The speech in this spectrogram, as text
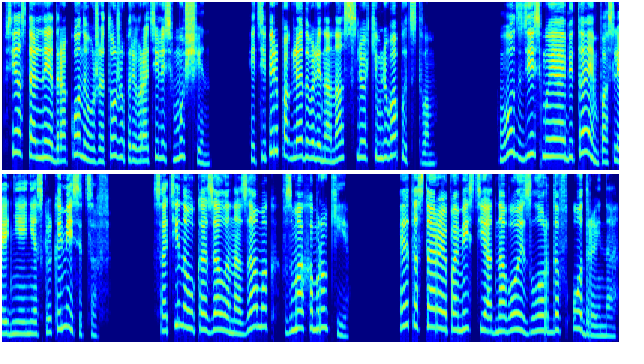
Все остальные драконы уже тоже превратились в мужчин и теперь поглядывали на нас с легким любопытством. Вот здесь мы и обитаем последние несколько месяцев. Сатина указала на замок взмахом руки. Это старое поместье одного из лордов Одрейна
